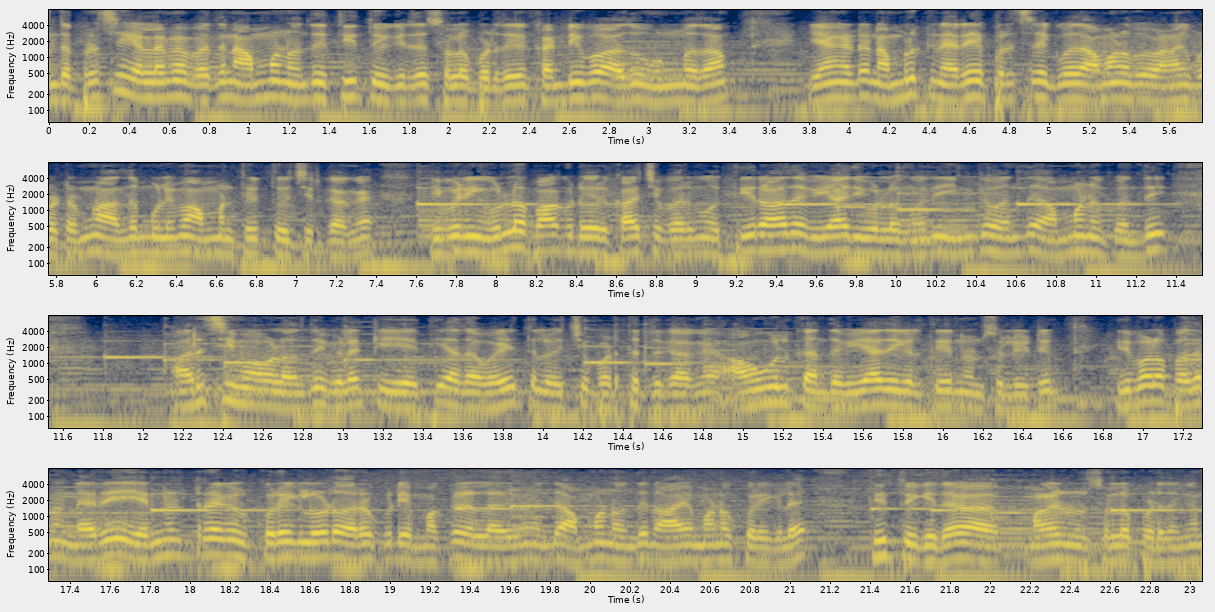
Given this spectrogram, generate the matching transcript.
அந்த பிரச்சனை எல்லாமே பார்த்தீங்கன்னா அம்மன் வந்து தீர்த்து வைக்கிறதா சொல்லப்படுதுங்க கண்டிப்பாக அதுவும் உண்மை தான் ஏங்கிட்ட நம்மளுக்கு நிறைய பிரச்சனைக்கு வந்து அம்மனை போய் வணங்கப்பட்டோம்னா அது மூலிமா அம்மன் தீர்த்து வச்சிருக்காங்க. இப்போ நீங்கள் உள்ளே பார்க்கக்கூடிய ஒரு காட்சி பாருங்க. ஒரு தீராத வியாதி உள்ளவங்க வந்து இங்கே வந்து அம்மனுக்கு வந்து அரிசி மாவில் வந்து விளக்கு ஏற்றி அதை வயிற்றில் வச்சு படுத்துட்ருக்காங்க அவங்களுக்கு அந்த வியாதிகள் தீரணும்னு சொல்லிட்டு. இதுபோல் பார்த்தீங்கன்னா நிறைய எண்ணற்ற குறைகளோடு வரக்கூடிய மக்கள் எல்லாருமே வந்து அம்மன் வந்து நியாயமான குறைகளை தீர்த்து வைக்கிறதா மலைநூர் சொல்லப்படுதுங்க.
